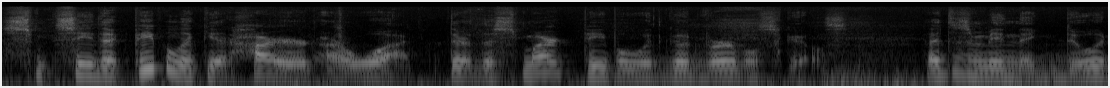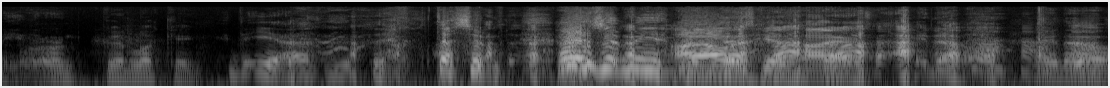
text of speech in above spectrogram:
see, the people that get hired are what? They're the smart people with good verbal skills. That doesn't mean they can do anything. Or good looking. Yeah, doesn't that doesn't mean I always get hired. I know. I know.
